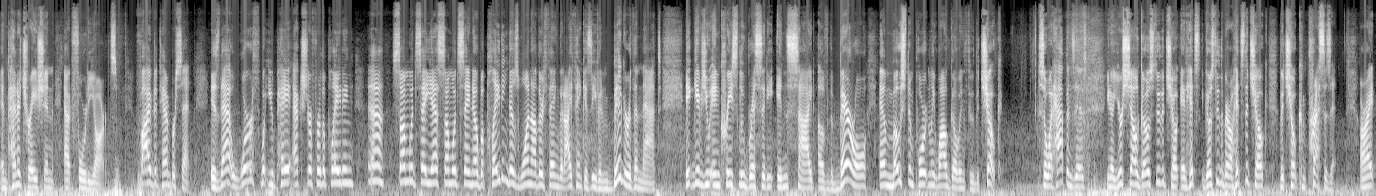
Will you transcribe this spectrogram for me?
in penetration at 40 yards. 5 to 10%. Is that worth what you pay extra for the plating? Eh, some would say yes, some would say no, but plating does one other thing that I think is even bigger than that. It gives you increased lubricity inside of the barrel, and most importantly, while going through the choke. So what happens is, you know, your shell goes through the choke, it hits, goes through the barrel, hits the choke, the choke compresses it. All right.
